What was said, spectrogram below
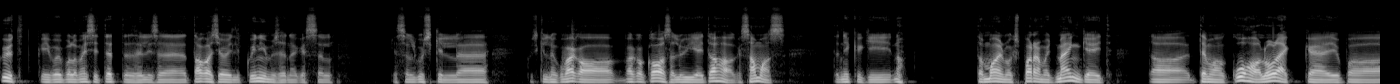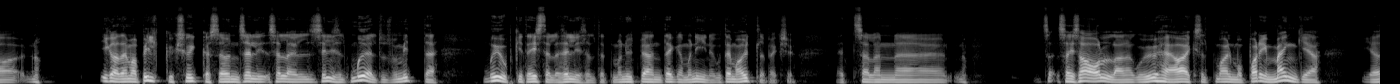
kujutadki võib-olla Messit ette sellise tagasihoidliku inimesena, kes seal, kes seal kuskil, kuskil nagu väga, väga kaasa lüüa ei taha, aga samas ta on ikkagi noh, ta on maailma üks paremaid mängijaid, ta, tema kohalolek juba noh, iga tema pilk, ükskõik, kas see on selli-, sellel selliselt mõeldud või mitte, mõjubki teistele selliselt, et ma nüüd pean tegema nii, nagu tema ütleb, eks ju. et seal on noh, sa, sa ei saa olla nagu üheaegselt maailma parim mängija ja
